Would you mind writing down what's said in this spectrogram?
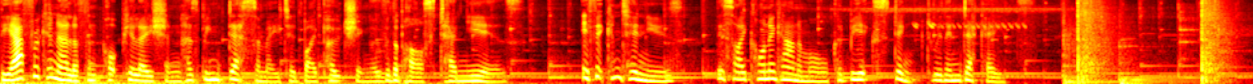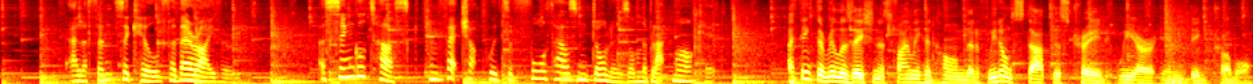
The African elephant population has been decimated by poaching over the past 10 years. If it continues, this iconic animal could be extinct within decades. Elephants are killed for their ivory. A single tusk can fetch upwards of $4,000 on the black market. I think the realization has finally hit home that if we don't stop this trade, we are in big trouble.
